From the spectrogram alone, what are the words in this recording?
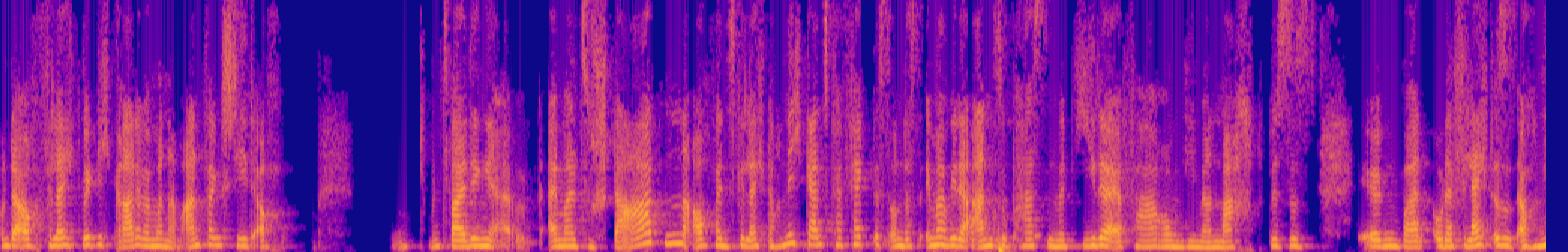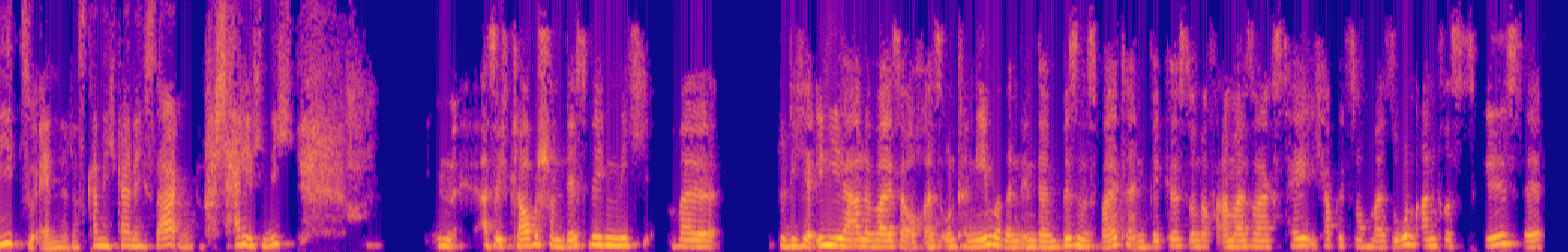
und auch vielleicht wirklich gerade, wenn man am Anfang steht, auch zwei Dinge einmal zu starten, auch wenn es vielleicht noch nicht ganz perfekt ist und das immer wieder anzupassen mit jeder Erfahrung, die man macht, bis es irgendwann, oder vielleicht ist es auch nie zu Ende, das kann ich gar nicht sagen, wahrscheinlich nicht. Also ich glaube schon deswegen nicht, weil du dich ja idealerweise auch als Unternehmerin in deinem Business weiterentwickelst und auf einmal sagst, hey, ich habe jetzt noch mal so ein anderes Skillset,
